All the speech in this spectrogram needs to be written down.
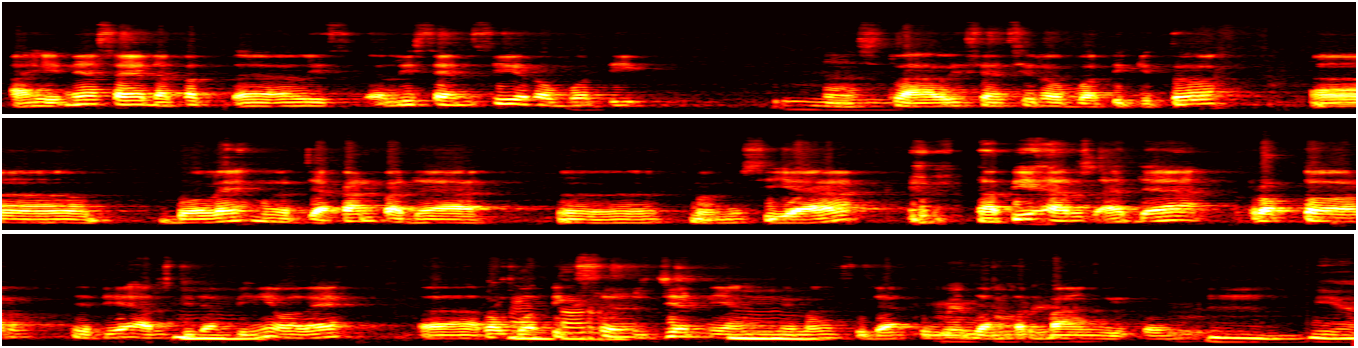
akhirnya saya dapat eh, lis- lisensi robotik Nah, setelah lisensi robotik itu eh, boleh mengerjakan pada eh, manusia, tapi harus ada proktor, jadi harus didampingi oleh eh, robotic Mentor. surgeon yang memang sudah punya jam ya. terbang gitu. Iya.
